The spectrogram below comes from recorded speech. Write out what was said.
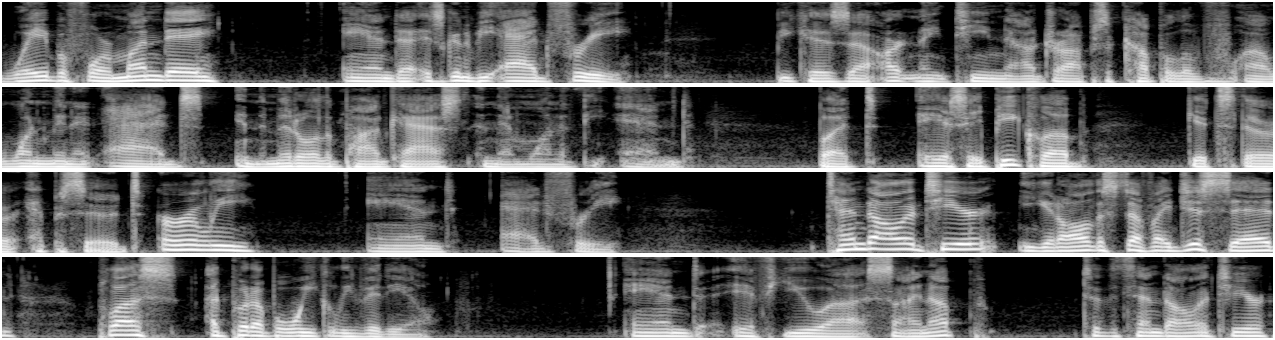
way before Monday, and uh, it's going to be ad free because uh, Art 19 now drops a couple of uh, one minute ads in the middle of the podcast and then one at the end. But ASAP Club gets their episodes early and ad free. $10 tier, you get all the stuff I just said, plus I put up a weekly video. And if you uh, sign up to the $10 tier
